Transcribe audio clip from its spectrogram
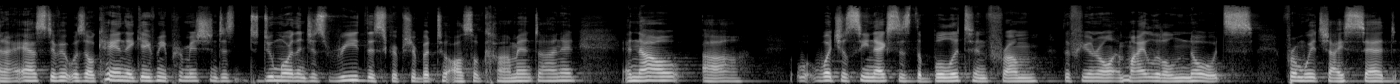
And I asked if it was okay, and they gave me permission to, to do more than just read the scripture, but to also comment on it. And now, uh, what you'll see next is the bulletin from the funeral and my little notes from which I said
